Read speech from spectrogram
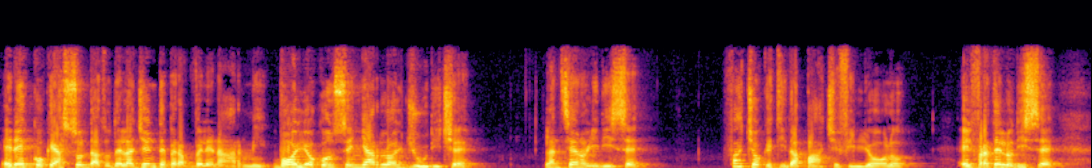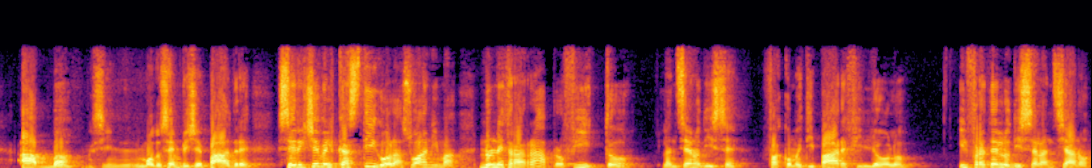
ed ecco che ha soldato della gente per avvelenarmi. Voglio consegnarlo al giudice. L'anziano gli disse Fa ciò che ti dà pace, figliolo. E il fratello disse, Abba, sì, in modo semplice padre, se riceve il castigo la sua anima non ne trarrà profitto. L'anziano disse, fa come ti pare, figliolo. Il fratello disse all'anziano,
